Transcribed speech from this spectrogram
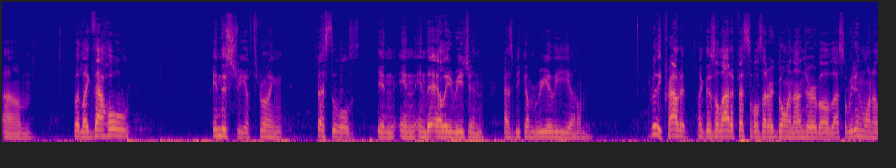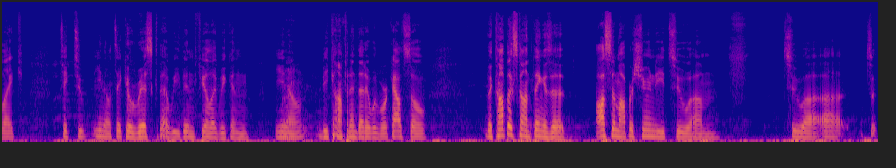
Um, but like that whole industry of throwing festivals in, in, in the LA region has become really um, really crowded. Like there's a lot of festivals that are going under, blah blah. blah. So we didn't want to like take to you know take a risk that we didn't feel like we can you know be confident that it would work out. So the Complex Con thing is a awesome opportunity to um, to uh, uh, to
